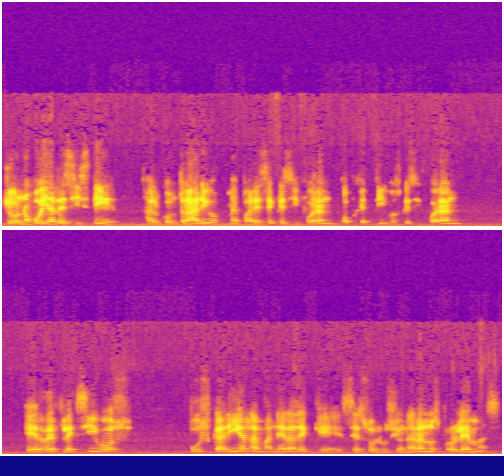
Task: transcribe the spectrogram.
yo no voy a desistir, al contrario, me parece que si fueran objetivos, que si fueran eh, reflexivos, buscarían la manera de que se solucionaran los problemas,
